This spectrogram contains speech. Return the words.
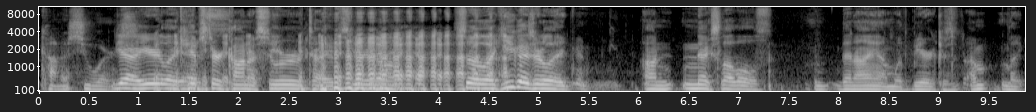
Connoisseurs. yeah, you're like Yes. hipster connoisseur types. You know? so like you guys are like on next levels than I am with beer because I'm like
